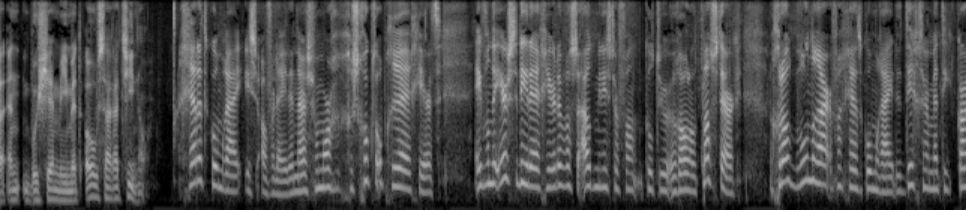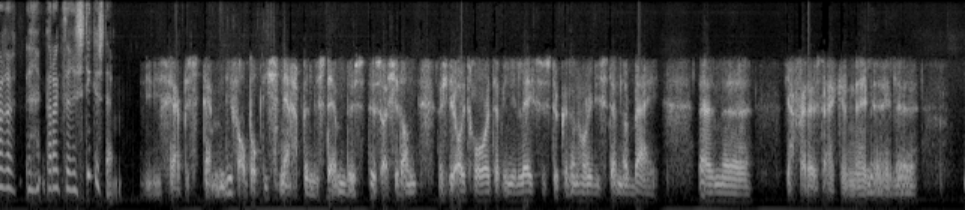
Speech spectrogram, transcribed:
En Buscemi met O Saracino. Gerrit Komrij is overleden en daar is vanmorgen geschokt op gereageerd. Een van de eerste die reageerde was de oud-minister van Cultuur Ronald Plasterk. Een groot bewonderaar van Gerrit Komrij, de dichter met die kara- karakteristieke stem. Die, scherpe stem, die valt op die snerpende stem. Dus, dus als je dan, als je die ooit gehoord hebt in je leesste stukken, dan hoor je die stem daarbij. En eh, ja, verder is het eigenlijk een hele, hele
